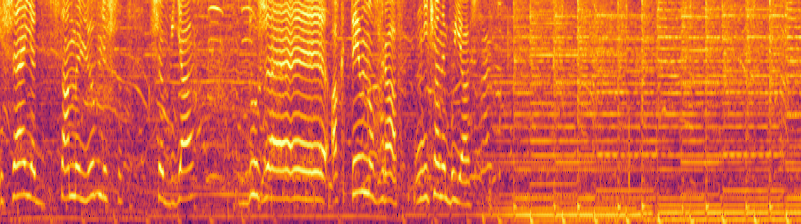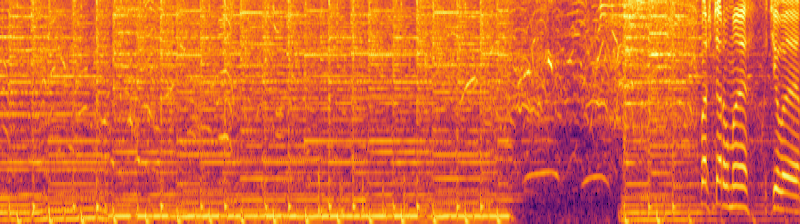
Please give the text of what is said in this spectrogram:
І ще я саме люблю, щоб я дуже активно грав, нічого не боявся. Першу чергу ми хотіли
